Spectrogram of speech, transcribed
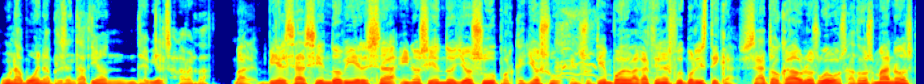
una buena presentación de Bielsa, la verdad. Vale, Bielsa siendo Bielsa y no siendo Josu, porque Josu en su tiempo de vacaciones futbolísticas se ha tocado los huevos a dos manos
